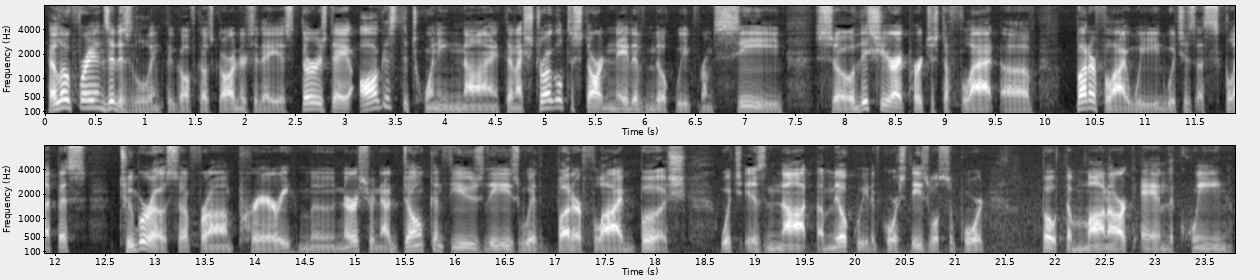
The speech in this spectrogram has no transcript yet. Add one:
Hello friends, it is Link the Gulf Coast Gardener. Today is Thursday, August the 29th, and I struggled to start native milkweed from seed. So this year I purchased a flat of butterfly weed, which is Asclepias tuberosa from Prairie Moon Nursery. Now don't confuse these with butterfly bush, which is not a milkweed. Of course, these will support both the monarch and the queen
